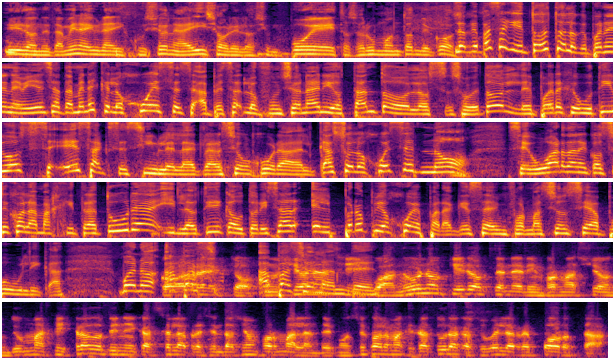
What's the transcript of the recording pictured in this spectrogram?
Y donde también hay una discusión ahí sobre los impuestos, sobre un montón de cosas. Lo que pasa es que todo esto lo que pone en evidencia también es que los jueces, a pesar los funcionarios, tanto los, sobre todo el del Poder Ejecutivo, es accesible la declaración jurada. El caso de los jueces no. Se guarda en el Consejo de la Magistratura y lo tiene que autorizar el propio juez para que esa información sea pública. Bueno, Correcto, apasionante. así. Cuando uno quiere obtener información de un magistrado, tiene que hacer la presentación formal ante el Consejo de la Magistratura, que a su vez le reporta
